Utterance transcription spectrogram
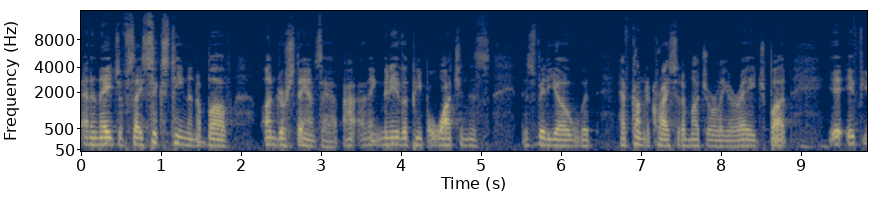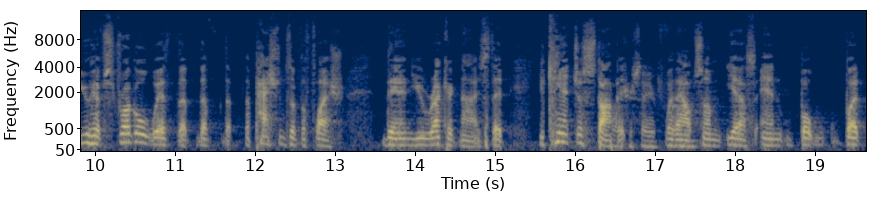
at an age of, say, 16 and above understands that. I, I think many of the people watching this, this video would have come to Christ at a much earlier age. But if you have struggled with the, the, the, the passions of the flesh, then you recognize that you can't just stop it without some yes and but but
